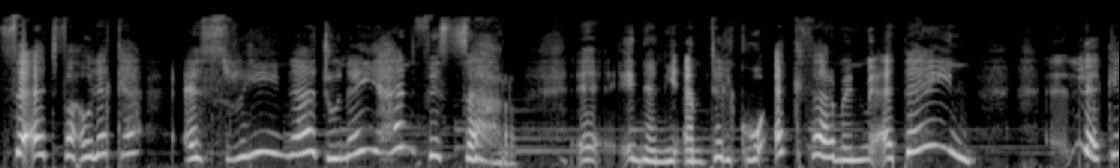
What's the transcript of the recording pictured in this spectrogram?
سأدفع لك عشرين جنيها في السهر. إنني أمتلك أكثر من مئتين لكن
